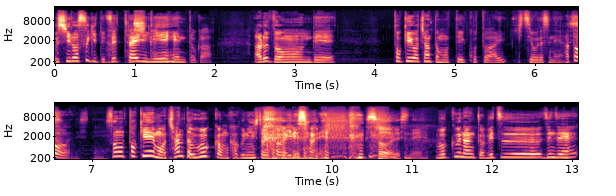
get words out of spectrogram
後ろすぎて絶対に。見えへんとかあると思うんで時計をちゃんと持っていくことは必要ですね。あとね。その時計もちゃんと動くかも確認しといた方がいいですよね。そうですね。僕なんか別全然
